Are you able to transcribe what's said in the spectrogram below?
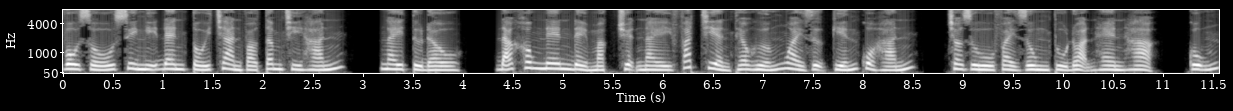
vô số suy nghĩ đen tối tràn vào tâm trí hắn, ngay từ đầu, đã không nên để mặc chuyện này phát triển theo hướng ngoài dự kiến của hắn, cho dù phải dùng thủ đoạn hèn hạ, cũng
